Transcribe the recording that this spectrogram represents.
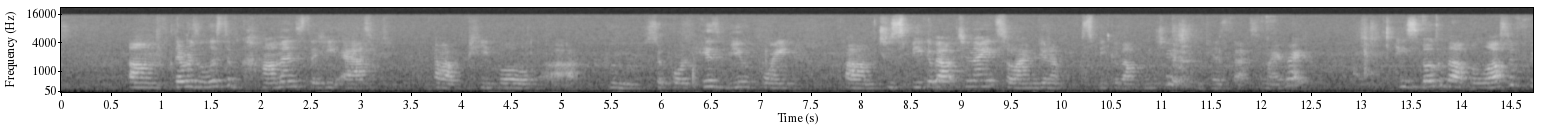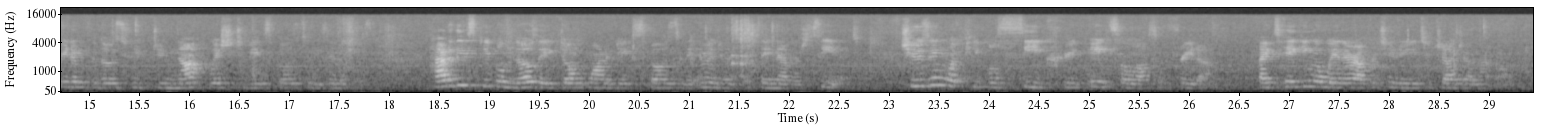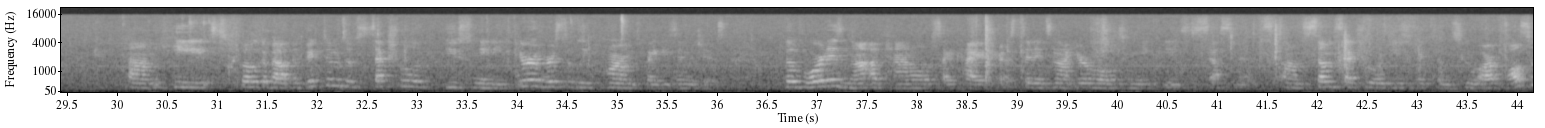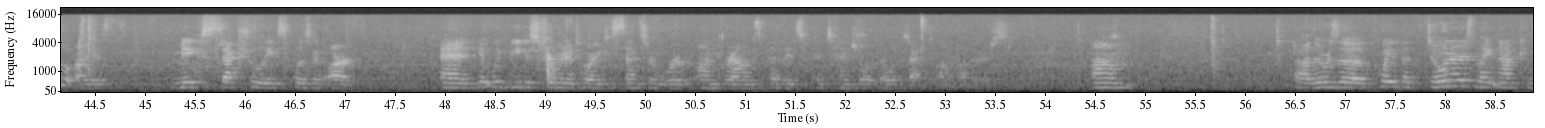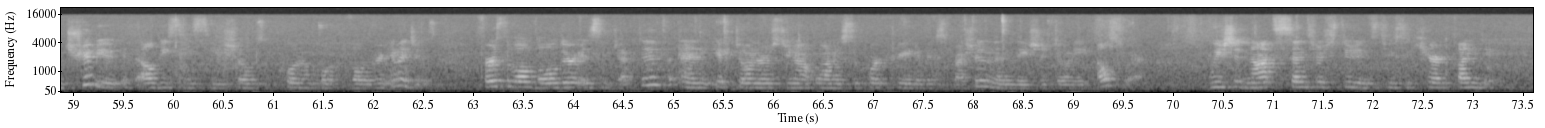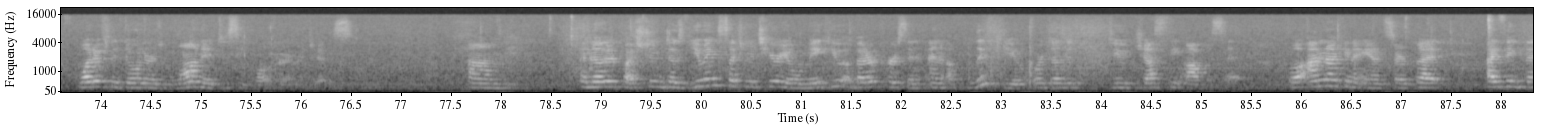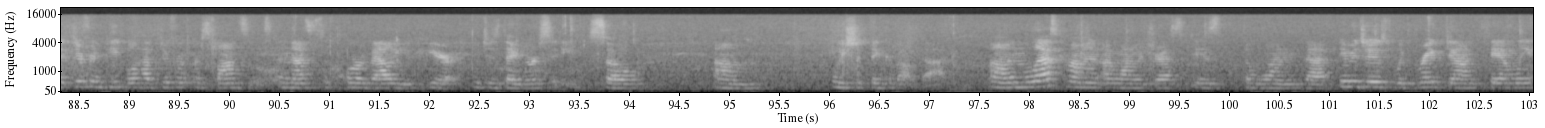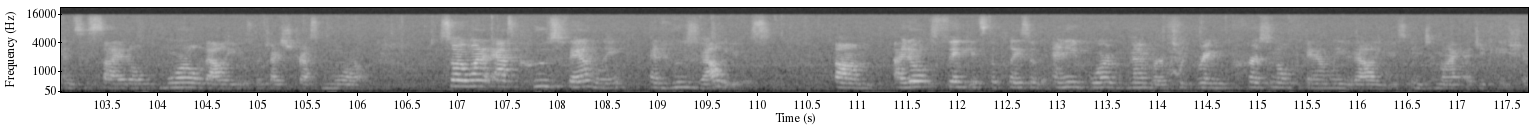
Um, there was a list of comments that he asked uh, people uh, who support his viewpoint um, to speak about tonight, so I'm going to speak about them too, because that's my right. He spoke about the loss of freedom for those who do not wish to be exposed to these images. How do these people know they don't want to be exposed to the images if they never see it? Choosing what people see creates a loss of freedom by taking away their opportunity to judge on their. Um, he spoke about the victims of sexual abuse may be irreversibly harmed by these images. The board is not a panel of psychiatrists, and it's not your role to make these assessments. Um, some sexual abuse victims who are also artists make sexually explicit art and it would be discriminatory to censor work on grounds of its potential ill effect on others. Um, uh, there was a point that donors might not contribute if LBCC shows quote-unquote vulgar images. First of all, vulgar is subjective, and if donors do not want to support creative expression, then they should donate elsewhere. We should not censor students to secure funding. What if the donors wanted to see vulgar images? Um, another question, does viewing such material make you a better person and uplift you, or does it do just the opposite? Well, I'm not going to answer, but I think that different people have different responses, and that's the core value here, which is diversity. So um, we should think about that. Uh, and the last comment I want to address is the one that images would break down family and societal moral values, which I stress moral. So I want to ask whose family and whose values? Um, I don't think it's the place of any board member to bring personal family values into my education.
